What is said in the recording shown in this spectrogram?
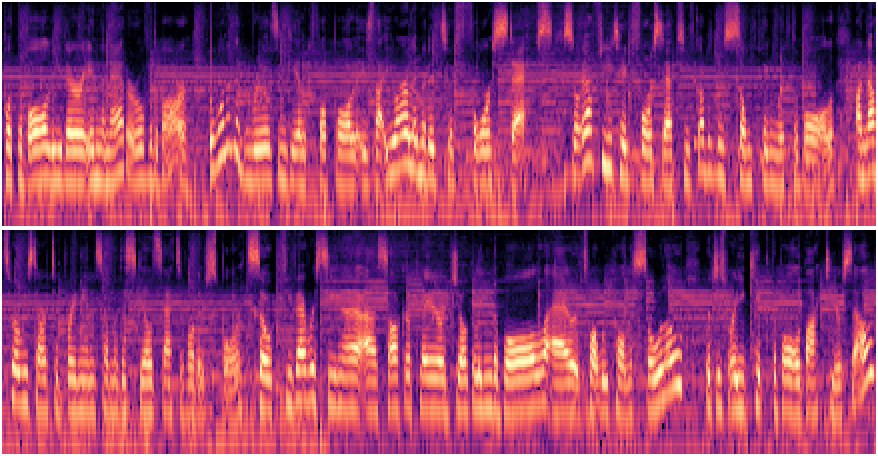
put the ball either in the net or over the bar. One of the rules in Gaelic football is that you are limited to four steps. So after you take four steps, you've got to do something with the ball. And that's where we start to bring in some of the skill sets of other sports. So if you've ever seen a, a soccer player juggling the ball, uh, it's what we call a solo, which is where you kick the ball back to yourself.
